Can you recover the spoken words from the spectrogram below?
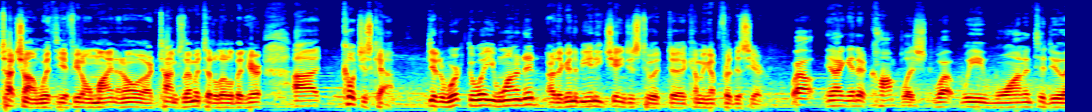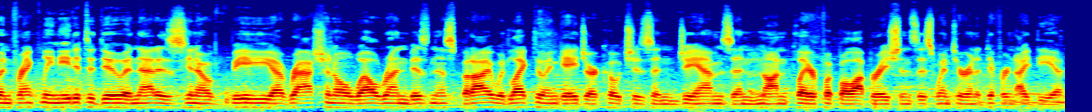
touch on with you, if you don't mind. I know our time's limited a little bit here. Uh, coach's cap. Did it work the way you wanted it? Are there going to be any changes to it uh, coming up for this year? Well, you know, it accomplished what we wanted to do and frankly needed to do, and that is, you know, be a rational, well-run business. But I would like to engage our coaches and GMs and non-player football operations this winter in a different idea.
